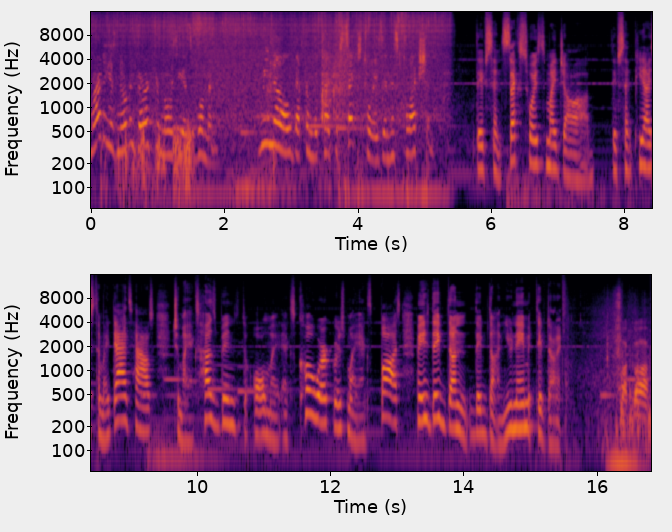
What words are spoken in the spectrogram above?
Marty has no regard for Mosey as a woman. We know that from the type of sex toys in his collection. They've sent sex toys to my job. They've sent PIs to my dad's house, to my ex-husband, to all my ex-coworkers, my ex-boss. I mean, they've done, they've done. You name it, they've done it. Fuck off.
